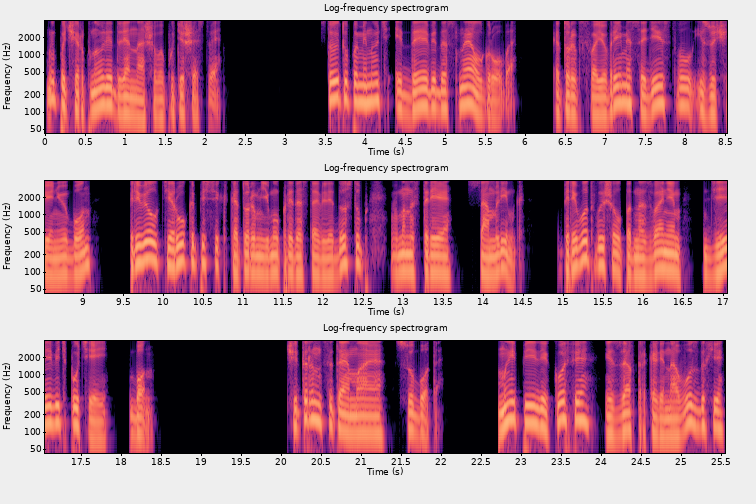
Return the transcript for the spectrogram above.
мы почерпнули для нашего путешествия. Стоит упомянуть и Дэвида Снеллгрува, который в свое время содействовал изучению Бон, перевел те рукописи, к которым ему предоставили доступ в монастыре Самлинг. Перевод вышел под названием «Девять путей Бон». 14 мая, суббота. Мы пили кофе и завтракали на воздухе,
